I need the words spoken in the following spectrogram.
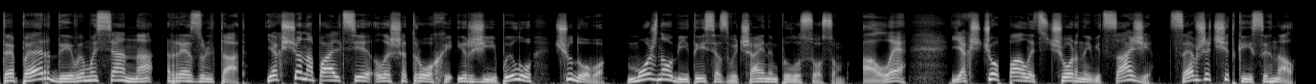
Тепер дивимося на результат. Якщо на пальці лише трохи іржі і пилу, чудово, можна обійтися звичайним пилососом. Але якщо палець чорний від сажі, це вже чіткий сигнал.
